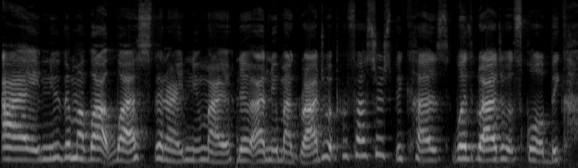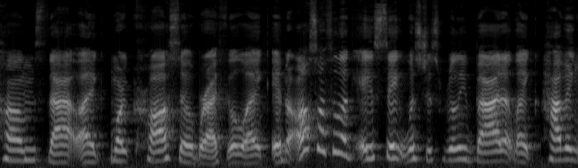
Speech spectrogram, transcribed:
I knew them a lot less than I knew my I knew my graduate professors because with graduate school it becomes that like more crossover, I feel like. And also I feel like A State was just really bad at like having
